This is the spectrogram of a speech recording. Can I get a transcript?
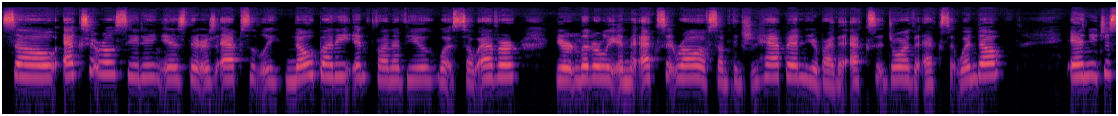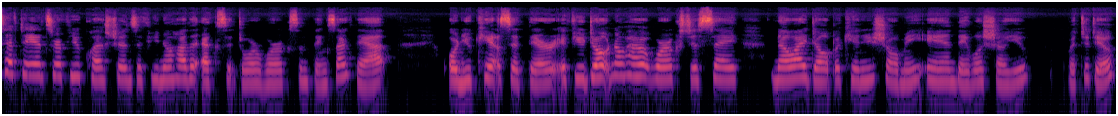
So, exit row seating is there is absolutely nobody in front of you whatsoever. You're literally in the exit row. If something should happen, you're by the exit door, the exit window. And you just have to answer a few questions if you know how the exit door works and things like that. Or you can't sit there. If you don't know how it works, just say, No, I don't, but can you show me? And they will show you what to do.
